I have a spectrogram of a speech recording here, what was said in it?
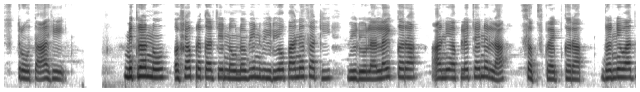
स्रोत आहे. मित्रांनो अशा प्रकारचे नवनवीन व्हिडिओ पाहण्यासाठी व्हिडिओला लाईक करा आणि आपल्या चॅनलला सबस्क्राईब करा. धन्यवाद.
